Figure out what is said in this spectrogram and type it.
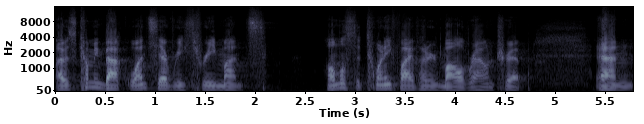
I was coming back once every three months almost a 2,500 mile round trip. And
